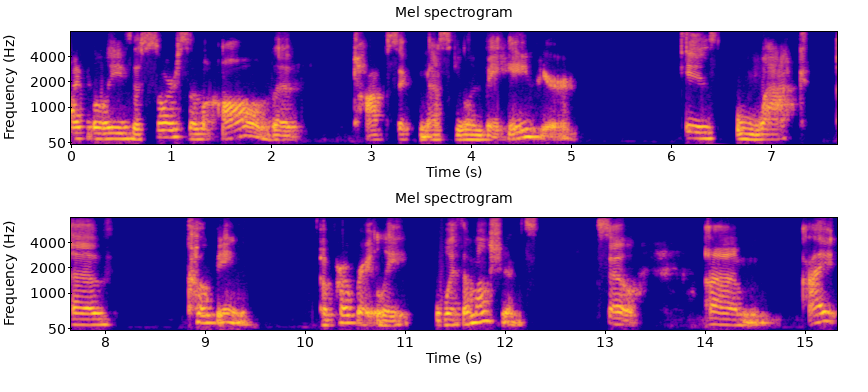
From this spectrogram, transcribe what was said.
I believe the source of all the toxic masculine behavior is lack of coping appropriately with emotions. So, um, I,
